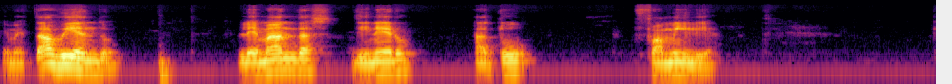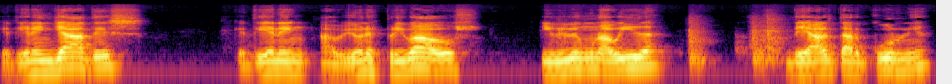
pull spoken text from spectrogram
que me estás viendo, le mandas dinero a tu familia, que tienen yates, que tienen aviones privados y viven una vida de alta alcurnia.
